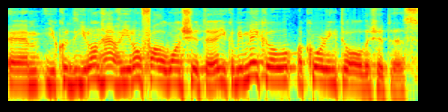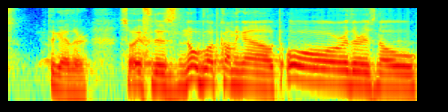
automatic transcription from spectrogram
um, you could you don't have you don't follow one shitta. You could be makel according to all the shittas together. So if there's no blood coming out, or there is no,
